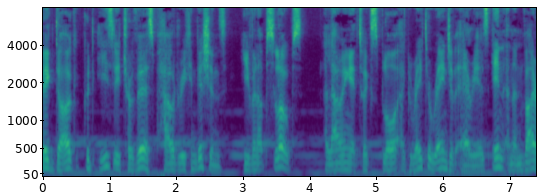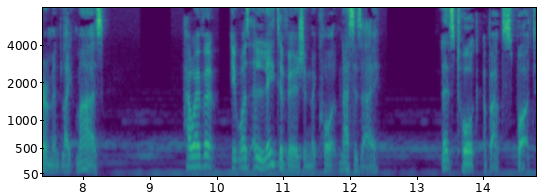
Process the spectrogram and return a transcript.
Big Dog could easily traverse powdery conditions, even up slopes, allowing it to explore a greater range of areas in an environment like Mars. However, it was a later version that caught NASA's eye. Let's talk about Spot.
